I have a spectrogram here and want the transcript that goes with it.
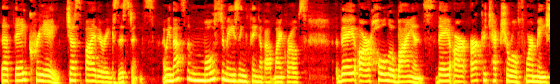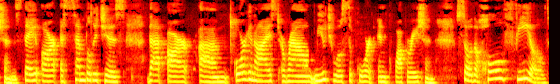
that they create just by their existence. I mean, that's the most amazing thing about microbes. They are holobionts. They are architectural formations. They are assemblages that are um, organized around mutual support and cooperation. So the whole field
